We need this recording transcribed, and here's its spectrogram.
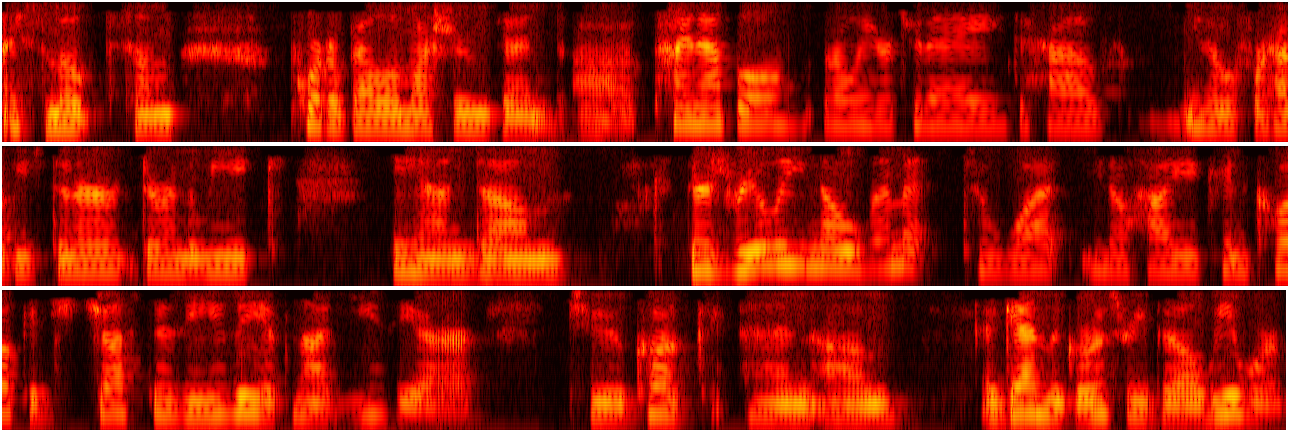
I smoked some portobello mushrooms and uh, pineapple earlier today to have, you know, for hubby's dinner during the week. And um, there's really no limit to what, you know, how you can cook. It's just as easy, if not easier, to cook. And um, again, the grocery bill, we were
